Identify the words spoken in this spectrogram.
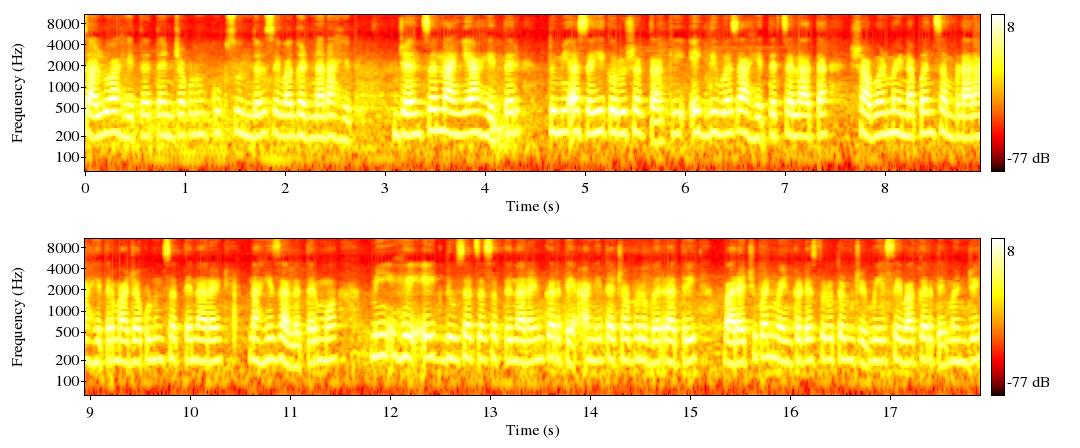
चालू आहे तर त्यांच्याकडून खूप सुंदर सेवा घडणार आहे. ज्यांचं नाही आहे तर तुम्ही असंही करू शकता की एक दिवस आहे तर चला आता श्रावण महिना पण संपणार आहे तर माझ्याकडून सत्यनारायण नाही झालं तर मग मी हे एक दिवसाचं सत्यनारायण करते आणि त्याच्याबरोबर रात्री बाराची पण व्यंकटेस्तोत्रमची मी सेवा करते. म्हणजे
